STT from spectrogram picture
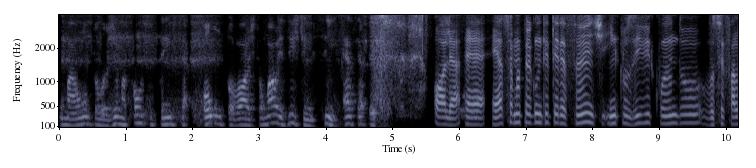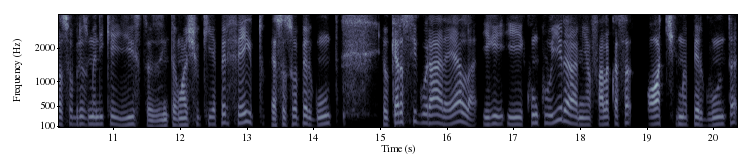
uma ontologia, uma consistência ontológica. O mal existe em si? Essa é a pergunta. Olha, é, essa é uma pergunta interessante, inclusive quando você fala sobre os maniqueístas, então acho que é perfeito essa sua pergunta. Eu quero segurar ela e, e concluir a minha fala com essa ótima pergunta,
